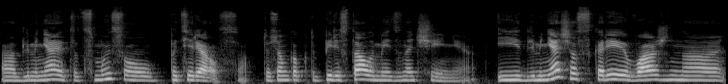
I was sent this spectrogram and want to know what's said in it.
для меня этот смысл потерялся. То есть он как-то перестал иметь значение. И для меня сейчас скорее важно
